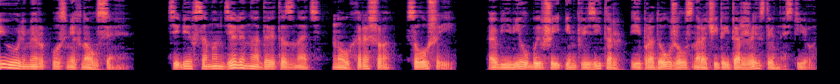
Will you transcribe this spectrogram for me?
и Ульмер усмехнулся. «Тебе в самом деле надо это знать? Ну, хорошо, слушай». Объявил бывший инквизитор и продолжил с нарочитой торжественностью,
